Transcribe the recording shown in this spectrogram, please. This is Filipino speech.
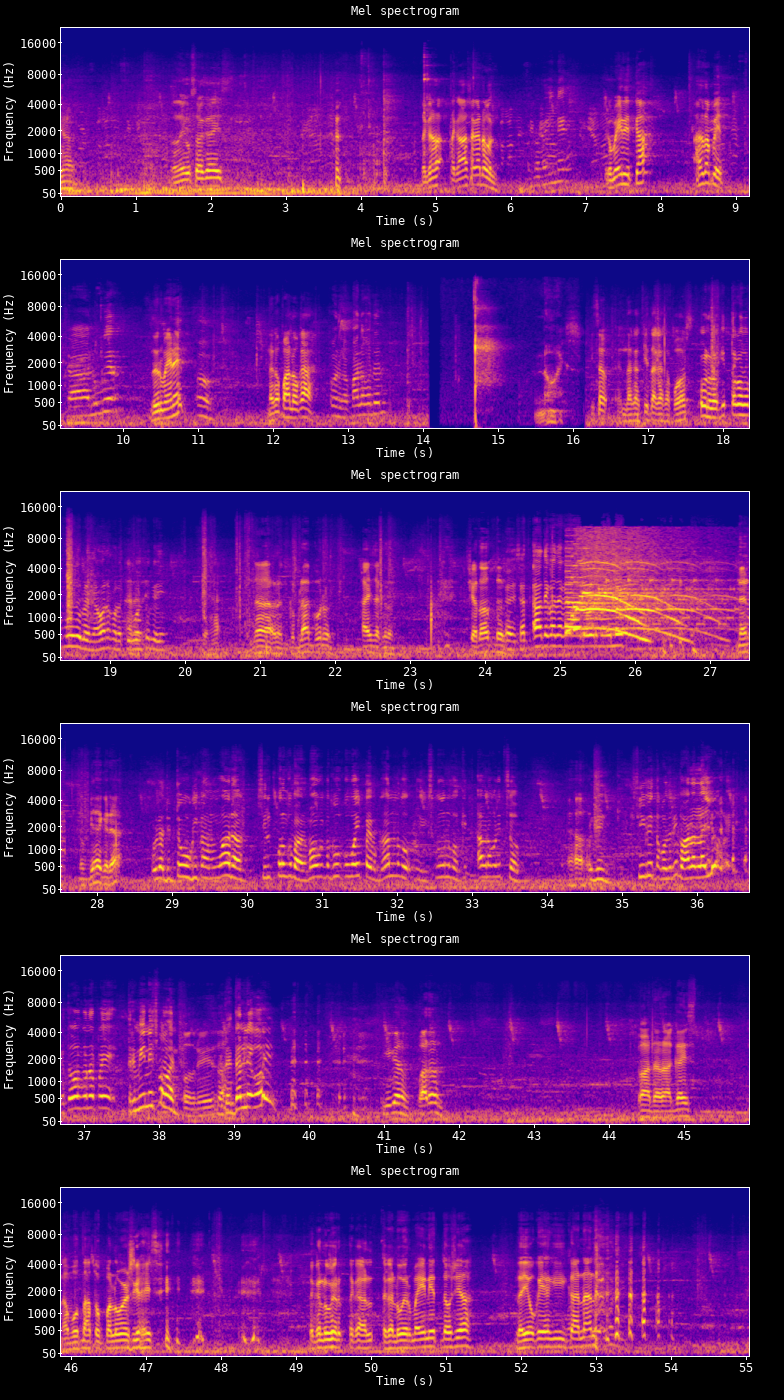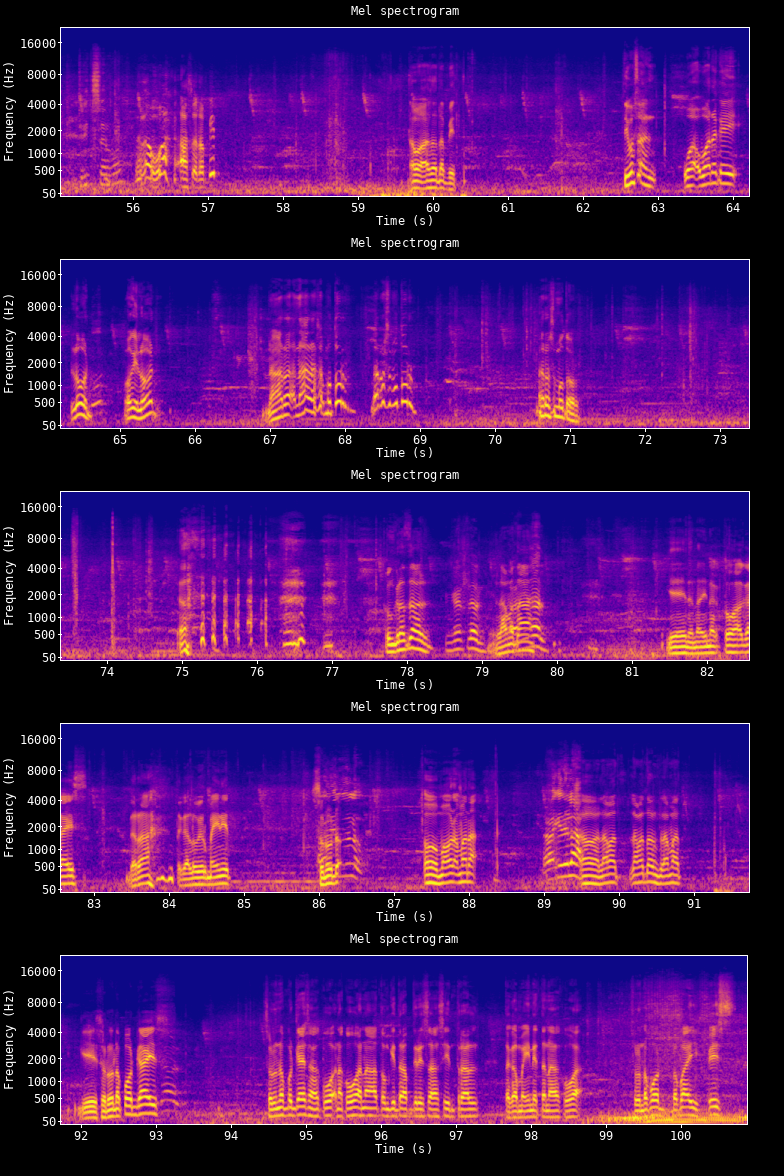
Yan. Nanay usa guys. taga taga asa ka doon? Taga mainit. Taga mainit ka? Ano tapit? Sa luwer. Lure mainit? Oh. Nagapalo ka? Oh, nakapalo ko doon. Isa nakakita ka sa post? Oh, nakakita ko sa puso lang. Yawan ako natiwas ko kay. Na, nag-vlog ko doon. Hi sa ko doon. Shout out doon. Ay, sa ate ko taga luwer mainit. Nan, nagbiyahe ka na? Wala dito ugi ka mo wala. Cellphone ko ba? Mao pag ko wifi mag ano ko, school ko. Kit aw na ko dito. Ah, Hindi sirit ako diri bahala layo. Katuon ko na pa 3 minutes pa man. Oh, Teresa. Dali ko eh. Ikan, paron. Wah, dara guys. Nabot na itong followers guys. taga luwer, taga, taga luwer mainit daw siya. Layo kaya ang kanan. Sir ko. Dalawa, asa dapit. Awa, asa dapit. Tiwasan, wa wala kay load. Wa kay load. Nara nara sa motor. Nara sa motor. Nara sa motor. Congrats all. Congrats lol. Salamat, ah. Yeah, nanay nakakuha guys. Dara, Tagaluwir mainit. Sunod. Oh, mao na mana. Lagi nila. Oh, lamat, lamat dong, lamat. Okay, sunod na pod guys. Sunod na pod guys, nakuha, nakuha na atong gidrap diri sa Central. Taga mainit na nakakuha. Sunod na pod. Bye-bye. Peace.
